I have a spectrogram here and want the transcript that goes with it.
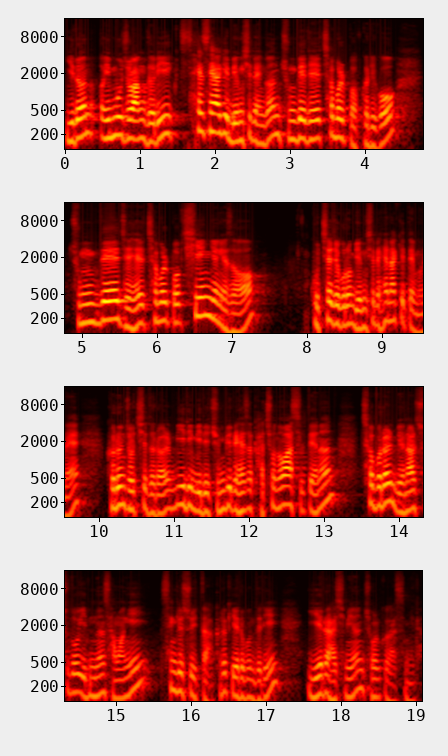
이런 의무 조항들이 세세하게 명시된 건 중대재해처벌법 그리고 중대재해처벌법 시행령에서 구체적으로 명시를 해놨기 때문에 그런 조치들을 미리미리 준비를 해서 갖춰 놓았을 때는 처벌을 면할 수도 있는 상황이 생길 수 있다. 그렇게 여러분들이 이해를 하시면 좋을 것 같습니다.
